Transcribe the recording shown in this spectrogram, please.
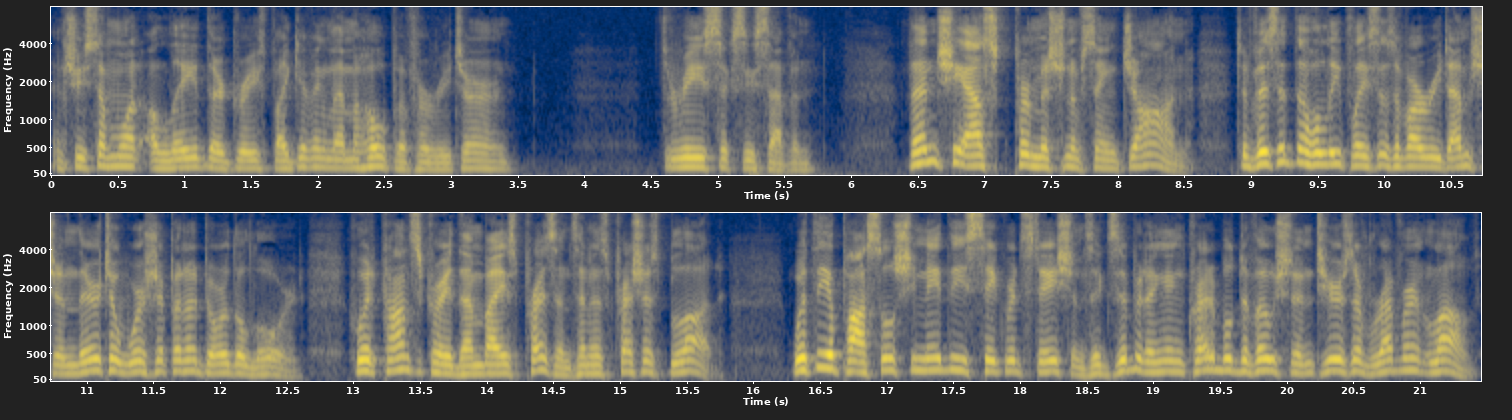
and she somewhat allayed their grief by giving them hope of her return. 367. Then she asked permission of St. John to visit the holy places of our redemption, there to worship and adore the Lord, who had consecrated them by his presence and his precious blood. With the apostles, she made these sacred stations, exhibiting incredible devotion and tears of reverent love.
